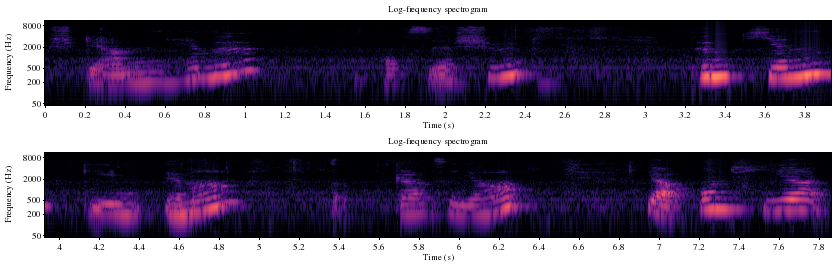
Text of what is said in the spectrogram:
Sternenhimmel, auch sehr schön. Pünktchen gehen immer, das ganze Jahr. Ja, und hier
